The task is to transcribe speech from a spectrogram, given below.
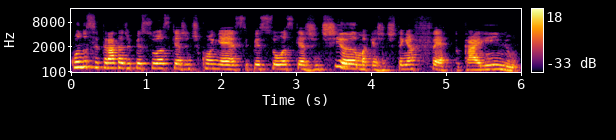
quando se trata de pessoas que a gente conhece, pessoas que a gente ama, que a gente tem afeto, carinho.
